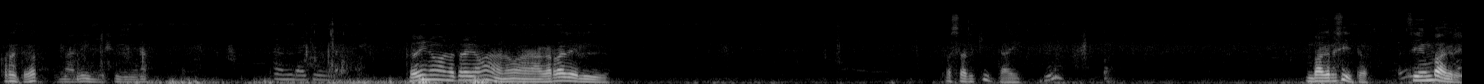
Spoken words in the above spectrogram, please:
Correcto. Una línea, sí, mira. Anda, ayuda. Pero ahí no lo traiga más, no a agarrar el. Está cerquita ahí. Un bagrecito. Sí, un bagre.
